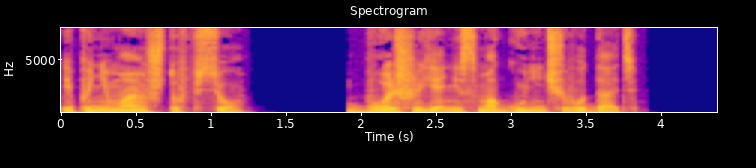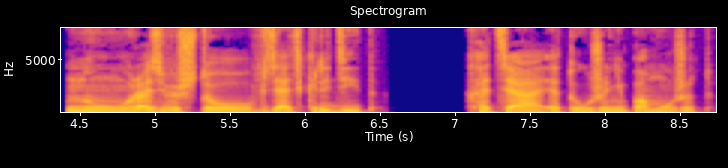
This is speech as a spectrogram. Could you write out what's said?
и понимаю, что все. Больше я не смогу ничего дать. Ну, разве что взять кредит. Хотя это уже не поможет.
